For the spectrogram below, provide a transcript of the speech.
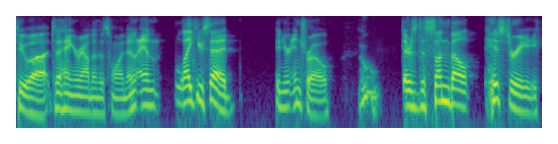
to uh to hang around in this one. And and like you said in your intro, Ooh. There's the Sun Belt history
